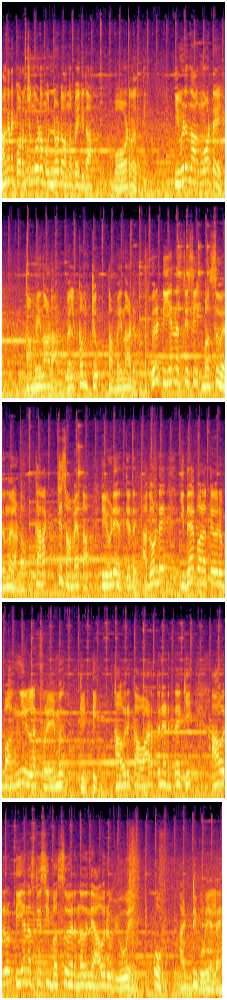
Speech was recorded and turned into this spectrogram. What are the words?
അങ്ങനെ കുറച്ചും കൂടെ മുന്നോട്ട് വന്നപ്പോ ഇതാ ബോർഡർ എത്തി. ഇവിടുന്ന് അങ്ങോട്ടേ തമിഴ്നാടാ. Welcome to Tamil Nadu. ഒരു T N S T C bus വരുന്നത് കണ്ടോ? കറക്റ്റ് സമയത്താ ഇവിടെ എത്തിയത്. അതുകൊണ്ട് ഇതേപോലത്തെ ഒരു ഭംഗിയുള്ള ഫ്രെയിം കിട്ടി. ആ ഒരു കവാടത്തിനടുത്തേക്ക് ആ ഒരു T N S T C bus വരുന്നതിന്റെ ആ ഒരു വ്യൂവേ ഓ അടിപൊളിയല്ലേ?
